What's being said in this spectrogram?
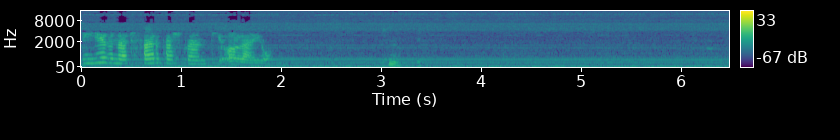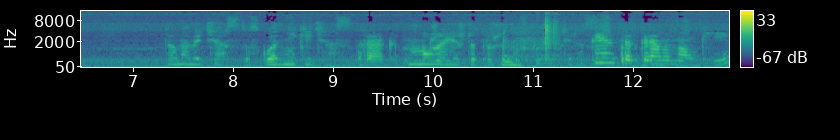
I jedna czwarta szklanki oleju. To mamy ciasto, składniki ciasta. Tak. Może jeszcze proszę powtórzyć raz. 500 gram mąki.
